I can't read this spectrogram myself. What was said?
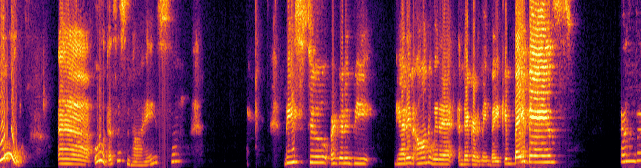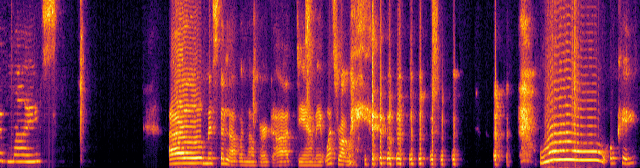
ooh uh ooh this is nice. These two are gonna be getting on with it and they're gonna be making babies. Isn't that nice? Oh, Mr. Lover Lover, god damn it. What's wrong with you? Whoa, okay.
